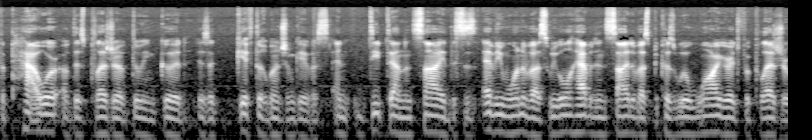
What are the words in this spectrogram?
The power of this pleasure of doing good is a gift the Rebbeinu gave us. And deep down inside, this is every one of us. We all have it inside of us because we're wired for pleasure.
